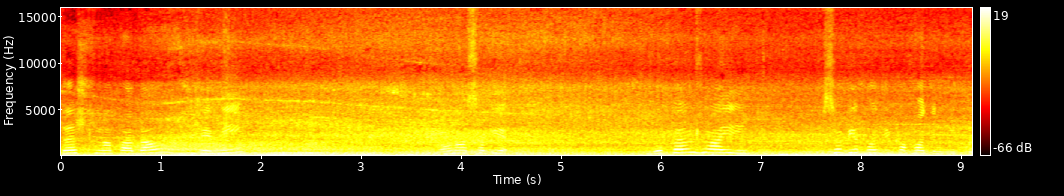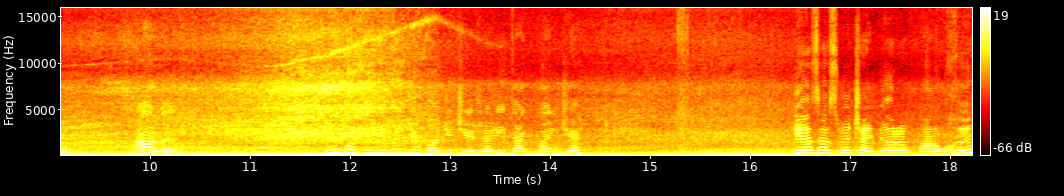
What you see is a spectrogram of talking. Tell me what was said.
deszcz napadał z ziemi, ona sobie wypełzła i, i sobie chodzi po chodniku. Ale długo tu nie będzie chodzić, jeżeli tak będzie. Ja zazwyczaj biorę maluchy,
